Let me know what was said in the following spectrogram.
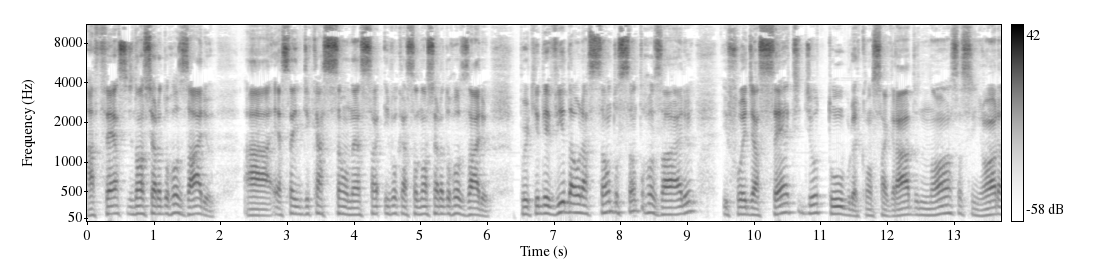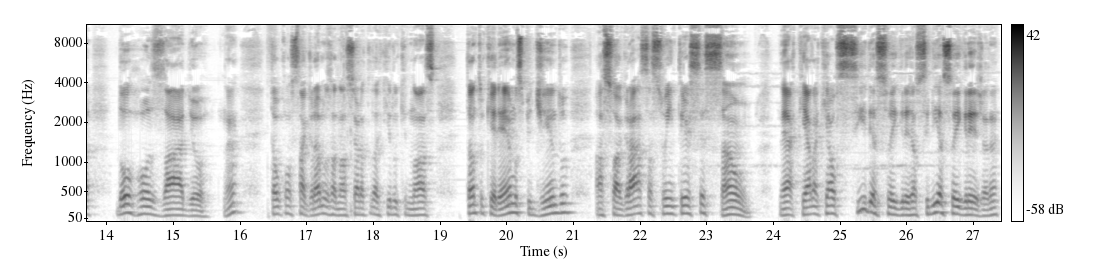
a festa de Nossa Senhora do Rosário, a essa indicação, né, invocação Nossa Senhora do Rosário, porque devido à oração do Santo Rosário, e foi dia 7 de outubro, é consagrado Nossa Senhora do Rosário, né? Então consagramos a Nossa Senhora tudo aquilo que nós tanto queremos, pedindo a sua graça, a sua intercessão, né? Aquela que auxilia a sua igreja, auxilia a sua igreja, né?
